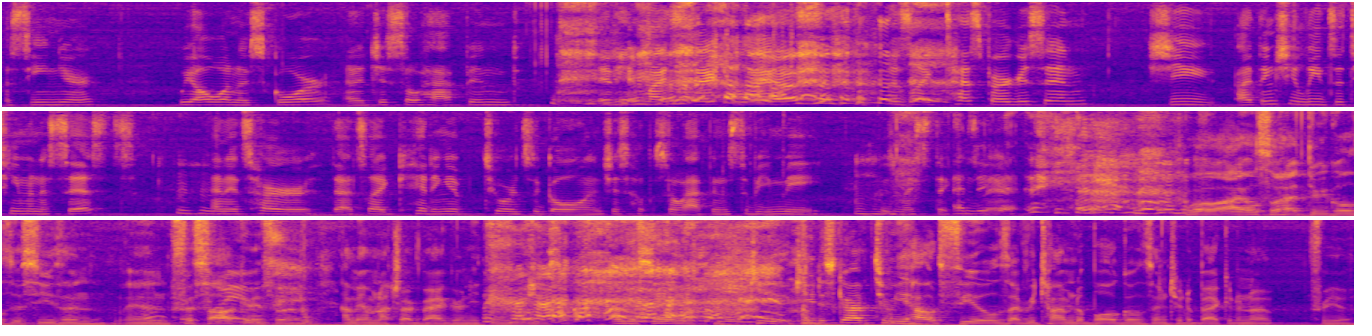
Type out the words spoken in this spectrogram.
a senior. We all want to score, and it just so happened it hit my stick. Because, like, Tess Ferguson, she, I think she leads the team in assists. And it's her that's like hitting it towards the goal, and it just so happens to be me, mm-hmm. who's my stick is there. Well, I also had three goals this season, and for soccer, so I mean, I'm not trying to brag or anything. I'm just, I'm just saying. Can you, can you describe to me how it feels every time the ball goes into the back of the net for you?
